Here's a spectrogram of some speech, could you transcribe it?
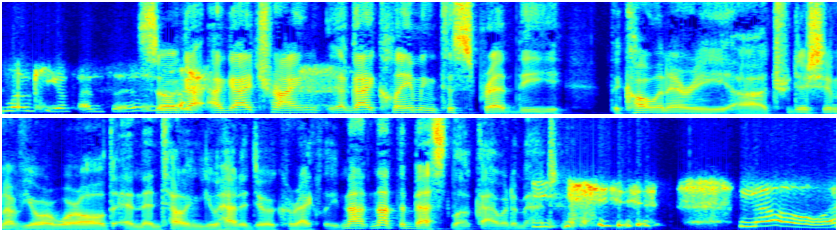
low key offensive. So a guy, a guy trying, a guy claiming to spread the the culinary uh, tradition of your world, and then telling you how to do it correctly. Not not the best look, I would imagine. no,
